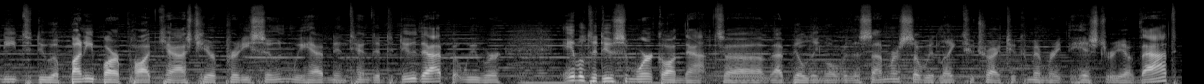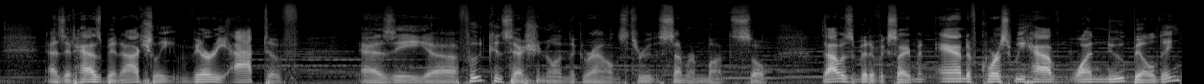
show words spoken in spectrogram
need to do a Bunny Bar podcast here pretty soon. We hadn't intended to do that, but we were able to do some work on that uh, that building over the summer, so we'd like to try to commemorate the history of that as it has been actually very active as a uh, food concession on the grounds through the summer months. So that was a bit of excitement. And of course, we have one new building.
